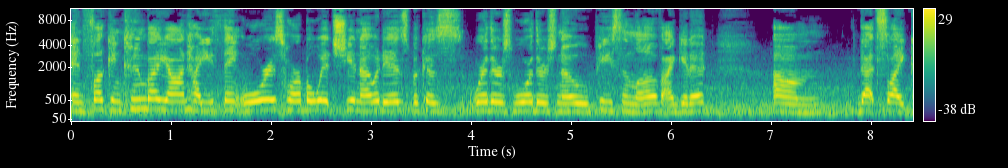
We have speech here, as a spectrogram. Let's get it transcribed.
and fucking kumbaya and how you think war is horrible, which, you know, it is because where there's war, there's no peace and love. I get it. Um, that's like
